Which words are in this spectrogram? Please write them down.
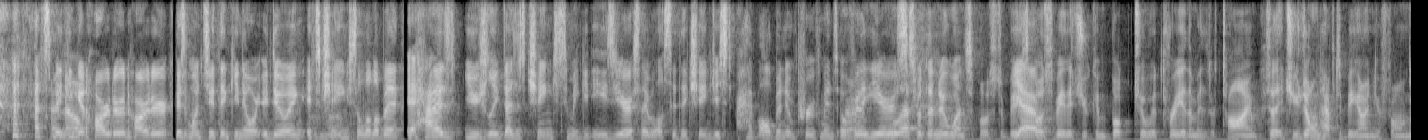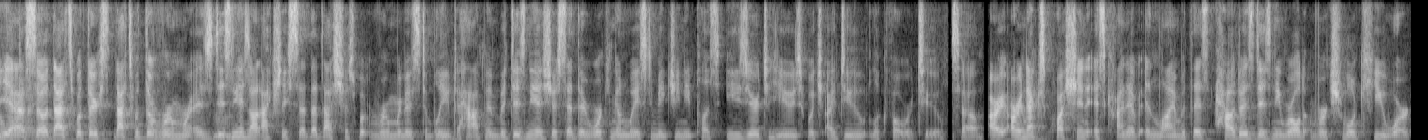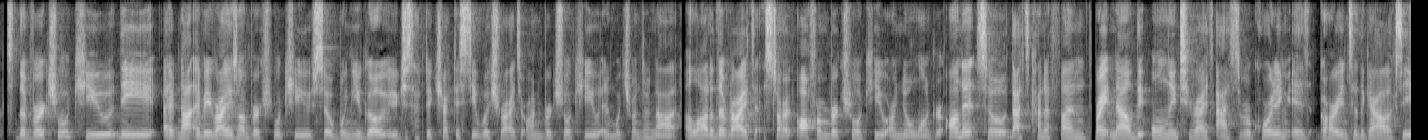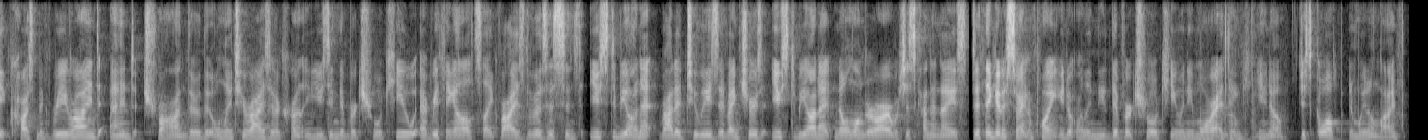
That's making it harder and harder because once you think you know what you're doing, it's changed a little bit. It has usually does change to make it easier. So I will say the changes have all been improvements over the years. Well, that's what the new one's supposed to be. It's supposed to be that you can book two or three of them at a time so that you don't have to be on your phone all Yeah, day. so that's what there's that's what the rumor is. Mm. Disney has not actually said that. That's just what rumored is to believe to happen. But Disney has just said they're working on ways to make Genie Plus easier to use, which I do look forward to. So, all right, our next question is kind of in line with this. How does Disney World virtual queue work? So the virtual queue, the uh, not every ride is on virtual queue. So when you go, you just have to to check to see which rides are on virtual queue and which ones are not. A lot of the rides that start off on virtual queue are no longer on it, so that's kind of fun. Right now, the only two rides as of recording is Guardians of the Galaxy Cosmic Rewind and Tron. They're the only two rides that are currently using the virtual queue. Everything else, like Rise of the Resistance, used to be on it. Ratatouille's Adventures used to be on it, no longer are, which is kind of nice. I think at a certain point you don't really need the virtual queue anymore. I think you know just go up and wait online.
